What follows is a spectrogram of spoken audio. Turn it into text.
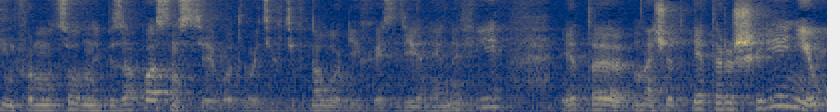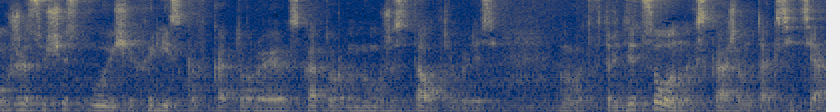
информационной безопасности вот в этих технологиях SDN и NFI? Это, значит, это расширение уже существующих рисков, которые, с которыми мы уже сталкивались вот, в традиционных, скажем так, сетях.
